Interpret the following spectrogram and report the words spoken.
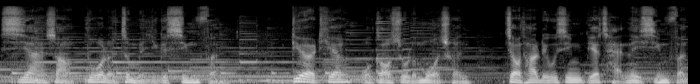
西岸上多了这么一个新坟。第二天，我告诉了莫纯，叫他留心别踩那新坟，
